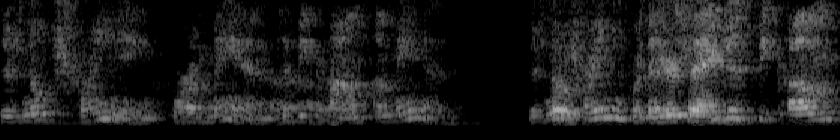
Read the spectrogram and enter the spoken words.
there's no training for a man to Uh. become a man. There's no training for so that. you're you, saying- you just become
